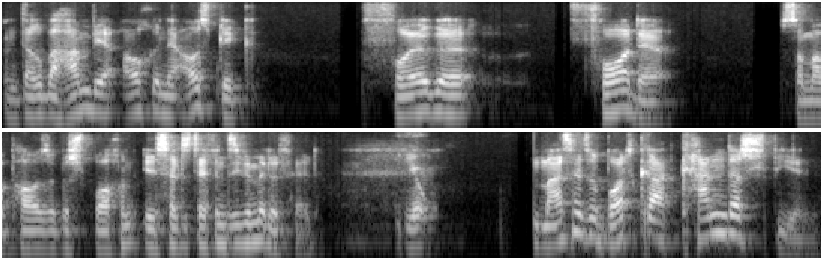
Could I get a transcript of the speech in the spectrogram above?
und darüber haben wir auch in der Ausblickfolge vor der Sommerpause gesprochen, ist halt das defensive Mittelfeld. Jo. Marcel Sobotka kann das spielen.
